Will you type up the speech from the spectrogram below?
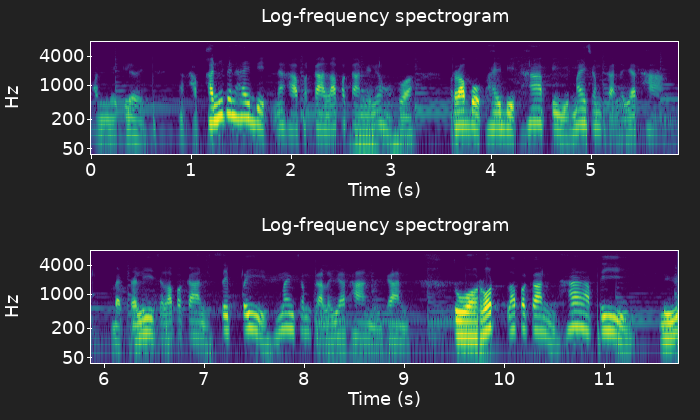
Connect เลยนะครับคันนี้เป็นไฮบริดนะครับประกันรับประกันในเรื่องของตัวระบบไฮบริด5 ปี ไม่จำกัดระยะทาง แบตเตอรี่จะรับประกัน 10 ปี ไม่จำกัดระยะทางเหมือนกัน ตัวรถรับประกัน 5 ปี หรือ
